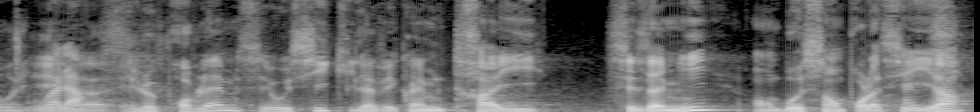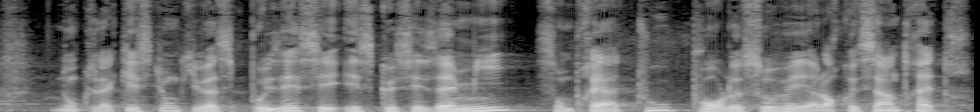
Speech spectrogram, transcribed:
ouais. Et, Voilà. euh, et le problème, c'est aussi qu'il avait quand même trahi ses amis en bossant pour la CIA. Donc la question qui va se poser, c'est est-ce que ses amis sont prêts à tout pour le sauver alors que c'est un traître?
